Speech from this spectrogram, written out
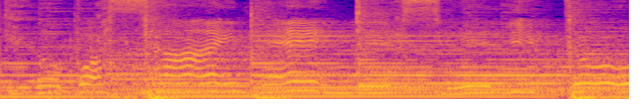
Que eu possa entender se ele prometeu,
